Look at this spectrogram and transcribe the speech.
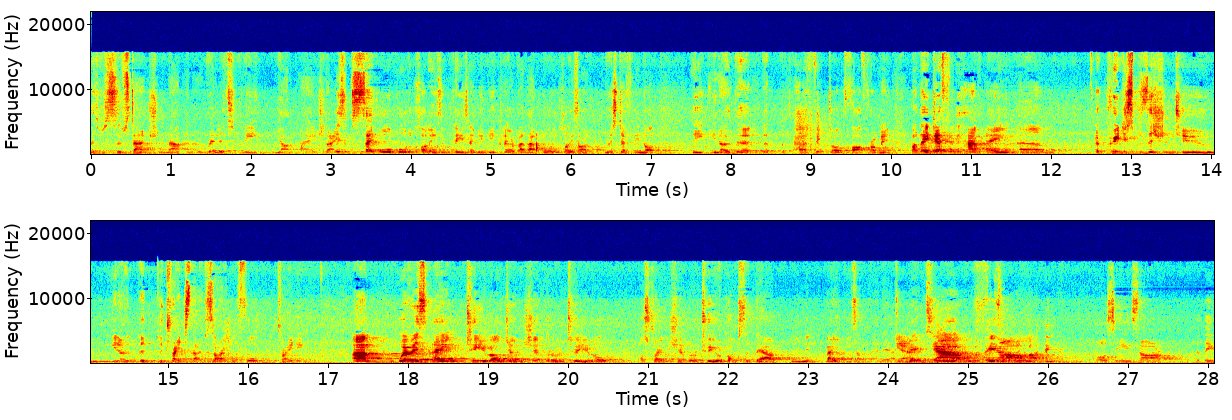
a substantial amount at a relatively young age. That isn't to say all border collies, and please let me be clear about that. Border collies are most definitely not the you know the, the, the perfect dog, far from it. But they definitely have a um, a predisposition to you know the, the traits that are desirable for trading. Um, whereas a two-year-old German Shepherd or a two-year-old Australian Shepherd or a two-year-old Boxer, they are babies, aren't they? They are Yeah. mentally, Yeah, well, they are. I think Aussies are, they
